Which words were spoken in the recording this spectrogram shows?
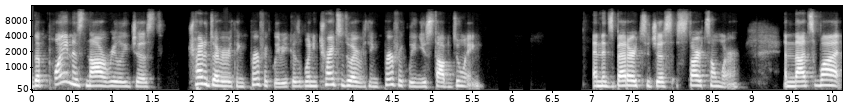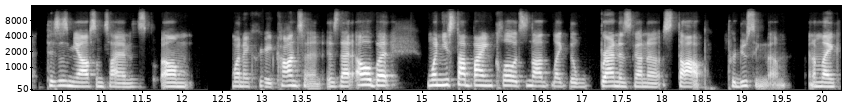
the point is not really just try to do everything perfectly because when you try to do everything perfectly, you stop doing. And it's better to just start somewhere. And that's what pisses me off sometimes um, when I create content is that, oh, but when you stop buying clothes, not like the brand is gonna stop producing them. And I'm like,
